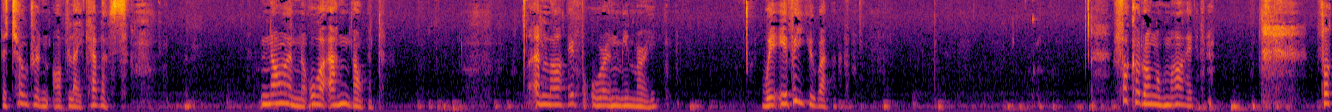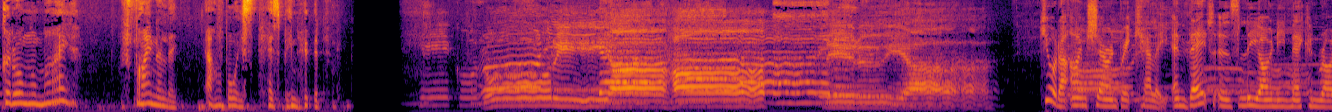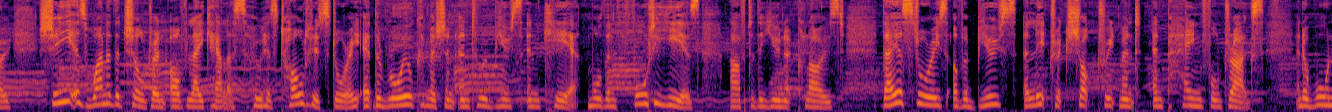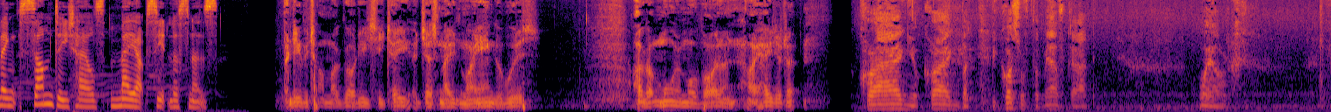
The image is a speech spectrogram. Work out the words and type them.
the children of Lake Alice, known or unknown, alive or in memory, wherever you are. Whakarongo mai. Whakarongo mai. Finally, our voice has been heard. Kia ora, I'm Sharon Brettkelly, and that is Leonie McInroe. She is one of the children of Lake Alice who has told her story at the Royal Commission into Abuse in Care more than 40 years after the unit closed. They are stories of abuse, electric shock treatment, and painful drugs. And a warning some details may upset listeners. But every time I got ECT, it just made my anger worse. I got more and more violent. I hated it. Crying, you're crying, but because of the mouth guard, well,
